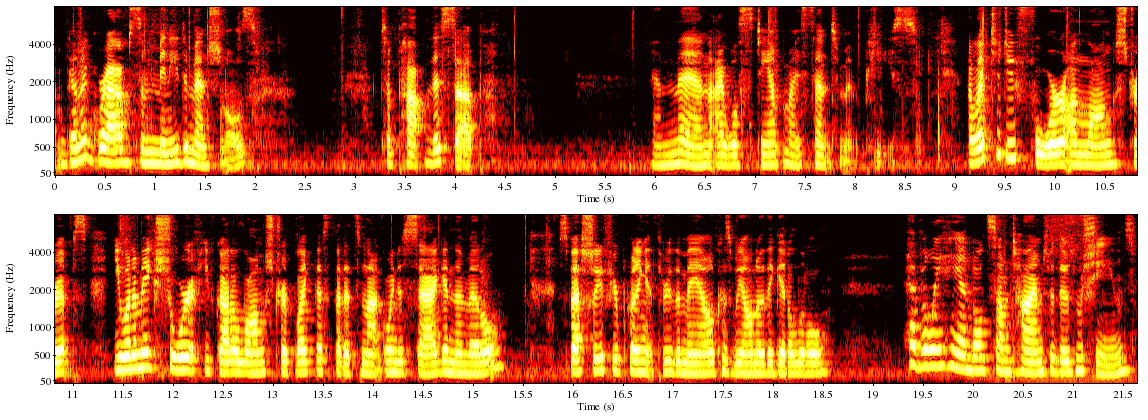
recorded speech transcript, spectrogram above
I'm gonna grab some mini dimensionals to pop this up and then I will stamp my sentiment piece. I like to do four on long strips. You wanna make sure if you've got a long strip like this that it's not going to sag in the middle, especially if you're putting it through the mail because we all know they get a little heavily handled sometimes with those machines.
